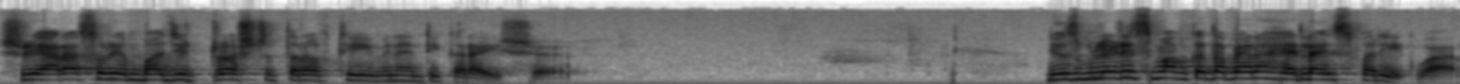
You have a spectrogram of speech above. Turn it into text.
શ્રી આરાસુરી અંબાજી ટ્રસ્ટ તરફથી વિનંતી કરાઈ છે. ન્યૂઝ બુલેટિન સમાપ્ત કરતા પહેલા હેડલાઇન્સ ફરી એકવાર.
